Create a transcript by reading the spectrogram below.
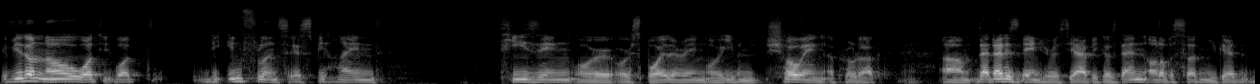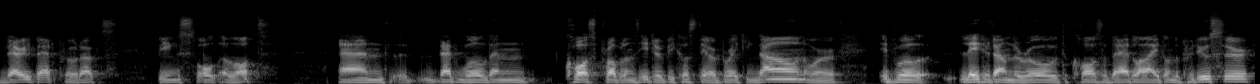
if you don't know what what the influence is behind teasing or or spoilering or even showing a product, um, that that is dangerous. Yeah, because then all of a sudden you get very bad products being sold a lot, and that will then cause problems either because they are breaking down or it will later down the road cause a bad light on the producer.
